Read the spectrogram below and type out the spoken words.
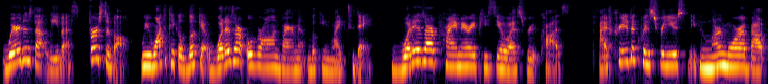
where does that leave us? First of all, we want to take a look at what is our overall environment looking like today? What is our primary PCOS root cause? I've created a quiz for you so that you can learn more about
